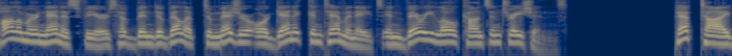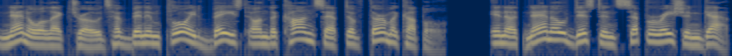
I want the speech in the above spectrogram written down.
Polymer nanospheres have been developed to measure organic contaminants in very low concentrations. Peptide nanoelectrodes have been employed based on the concept of thermocouple. In a nano-distance separation gap,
